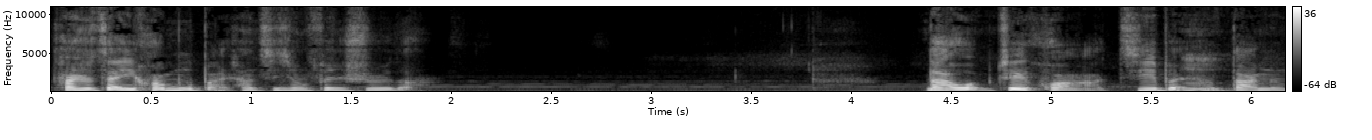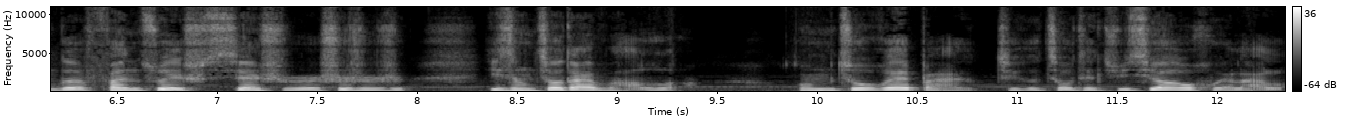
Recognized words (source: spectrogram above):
他是在一块木板上进行分尸的。那我们这块啊，基本上大明的犯罪现实事实是已经交代完了，我们就该把这个焦点聚焦回来了。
